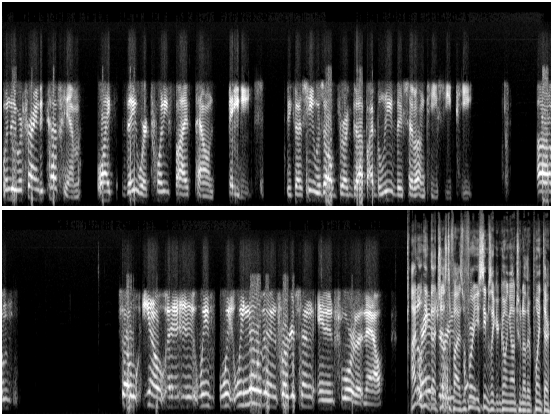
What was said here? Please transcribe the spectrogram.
when they were trying to cuff him like they were 25 pound babies because he was all drugged up. I believe they said on PCP. Um, so you know, uh, we've we we know that in Ferguson and in Florida now. I don't think that justifies. Before it seems like you're going on to another point there.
